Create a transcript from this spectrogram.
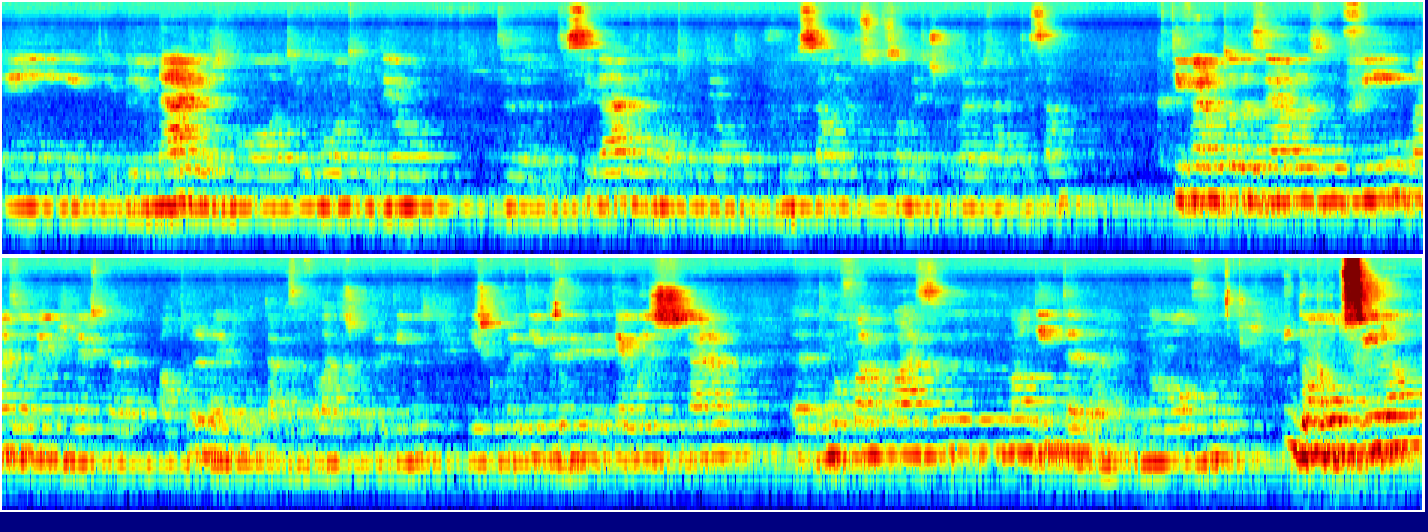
embrionárias de um outro, de um outro modelo de, de cidade e de um outro modelo de governação e de resolução destes problemas da habitação, que tiveram todas elas no fim, mais ou menos nesta altura, não é? Tu estavas a falar das cooperativas e as cooperativas até hoje chegaram uh, de uma forma quase maldita, não é? Não houve Ainda produziram.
